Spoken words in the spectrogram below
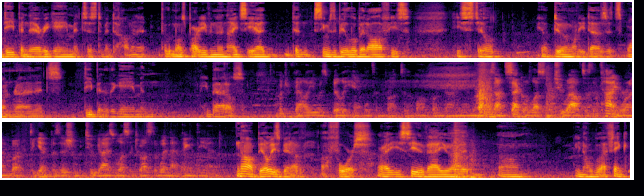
deep into every game. It's just been dominant for the most part. Even the nights he had didn't seems to be a little bit off. He's he's still you know doing what he does. It's one run. It's deep into the game, and he battles. How much value has Billy Hamilton brought to the ball club down here? He's on second with less than two outs as the tying run, but to get in position with two guys with less than two outs to win that thing at the end. No, Billy's been a, a force, right? You see the value of it. Um, you know, I think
